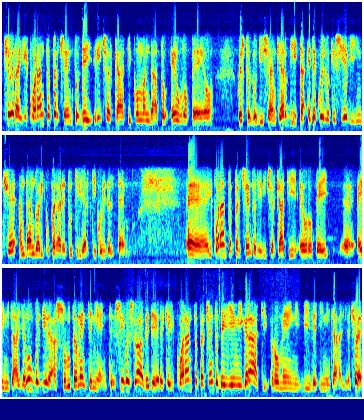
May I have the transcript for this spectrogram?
c'era il 40% dei ricercati con mandato europeo questo lo dice anche Ardita ed è quello che si evince andando a recuperare tutti gli articoli del tempo. Eh, il 40% dei ricercati europei eh, è in Italia, non vuol dire assolutamente niente, si va a vedere che il 40% degli emigrati romeni vive in Italia, cioè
